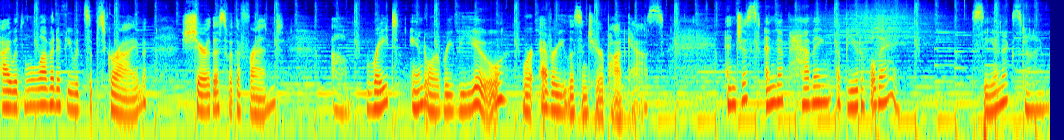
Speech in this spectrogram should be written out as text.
I would love it if you would subscribe, share this with a friend, um, rate and or review wherever you listen to your podcasts, and just end up having a beautiful day. See you next time.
